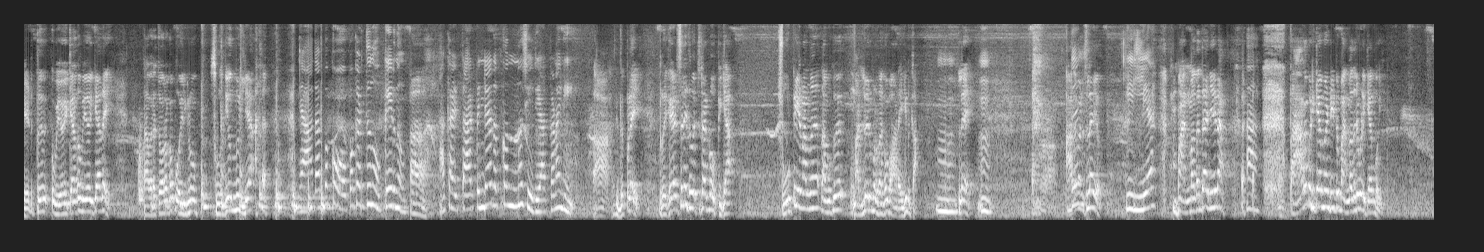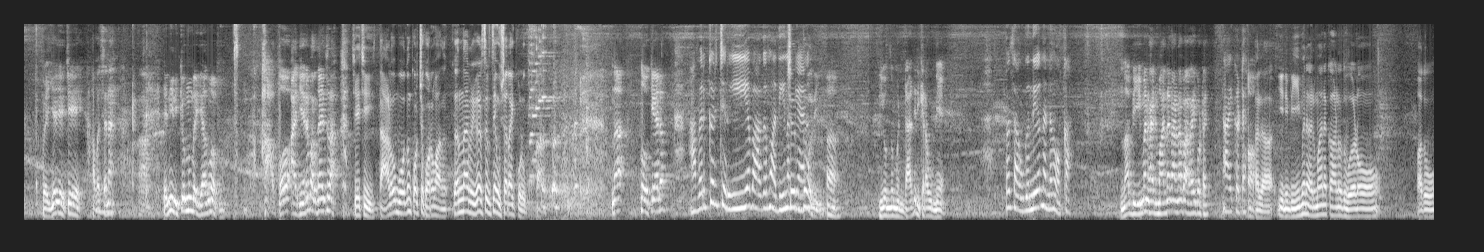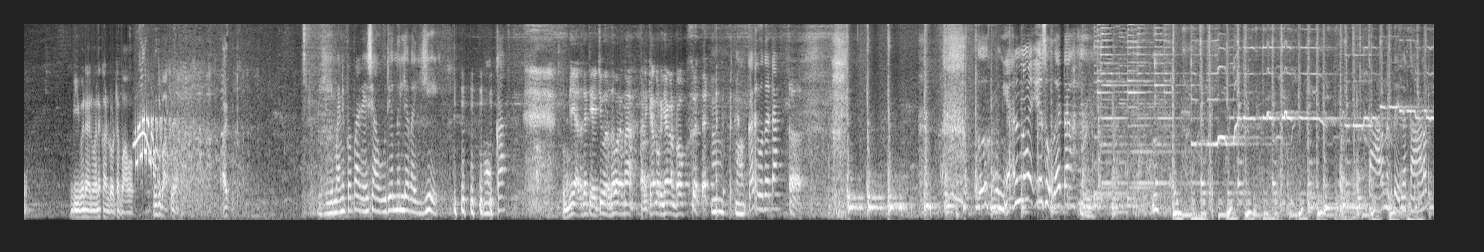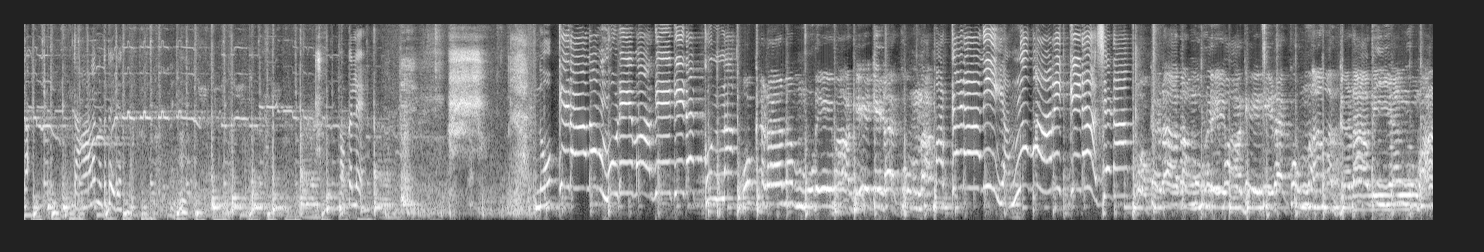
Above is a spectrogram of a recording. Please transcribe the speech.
എടുത്ത് ഉപയോഗിക്കാതെ ഉപയോഗിക്കാതെ തവരച്ചോറൊക്കെ പോയിരിക്കണു. ശ്രുതിയൊന്നുമില്ല. ഞാനതപ്പൊ കോപ്പൊക്കെ എടുത്ത് നോക്കിയിരുന്നു ആ. കഴുത്താപ്പിന്റെ കഴുത്താട്ടിന്റെ അതൊക്കെ ഒന്ന് ശരിയാക്കണം ഇനി. ആ ഇതിപ്പോഴേ റിഹേഴ്സൽ ഇത് വെച്ചിട്ടാണ് ഒപ്പിക്കാം. ഷൂട്ട് ചെയ്യണമെന്ന് നമുക്ക് നല്ലൊരു മൃതകം വാടകയ്ക്ക് എടുക്കാം. അല്ലേ. ആരെ മനസ്സിലായോ? ഇല്ല. മന്മഥന്റെ അനിയനാ. ആ. താളം പിടിക്കാൻ വേണ്ടിട്ട് മന്മഥനെ വിളിക്കാൻ പോയി. വയ്യ ചേച്ചിയെ അവശന. ഇനി എനിക്കൊന്നും വയ്യാന്ന് പറഞ്ഞു. അപ്പൊ അനിയനെ പറഞ്ഞയച്ചതാ. ചേച്ചി താളവും ബോധം കുറച്ച് കുറവാണ്. എന്നാൽ റിഹേഴ്സൽ ഞാൻ ഉഷാറായിക്കോളൂ. എന്നാ നോക്കിയാലോ? അവർക്കൊരു ചെറിയ ഭാഗം മതി. നീ ഒന്നും മിണ്ടാതിരിക്കട ഉണ്ണിയെ. ഇപ്പൊ സൗഗന്ധികം തന്നെ നോക്കാം. എന്നാ ഭീമൻ ഹനുമാനെ കാണാൻ ഭാഗമായിക്കോട്ടെ ആയിക്കോട്ടെ. അല്ല ഇനി ഭീമൻ ഹനുമാനെ കാണുന്നത് വേണോ? അതോ ഭീമൻ ഹനുമാനെ കണ്ടോട്ടെ പാവം? ഒരു ബാക്കി നോക്കാം ആയിക്കോട്ടെ. ഭീമൻ ഇപ്പൊ പഴയ ശൗര്യൊന്നുമില്ല വയ്യേ. നോക്കാം. ഉണ്ണി അതൊക്കെ ചേച്ചി വെറുതെ പറയുന്ന കളിക്കാൻ തുടങ്ങിയാ കണ്ടോ? നോക്കാം സൂതേട്ടാ. ആ. ഞാനൊന്നും വയ്യ സൂതേട്ടാ. ഇങ്ങോട്ട് തരിക താളം താളം ഇങ്ങോട്ട് തരിക നോക്കല്ലേ? നോക്കടാ നമ്മുടെ മാർഗേ കിടക്കുന്ന. നോക്കടാ നമ്മുടെ മാർഗേ കിടക്കുന്ന. മർക്കടാ നീ അങ്ങ് മാറിക്കിടാശടാ നോക്കടാ നമ്മുടെ മാർഗേ കിടക്കുന്ന. മർക്കടാ നീ അങ്ങ് മാറി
